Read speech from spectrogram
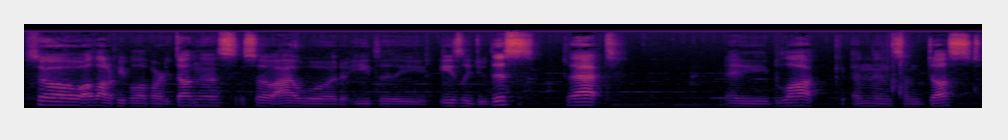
So a lot of people have already done this, so I would easily, easily do this, that, a block, and then some dust.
